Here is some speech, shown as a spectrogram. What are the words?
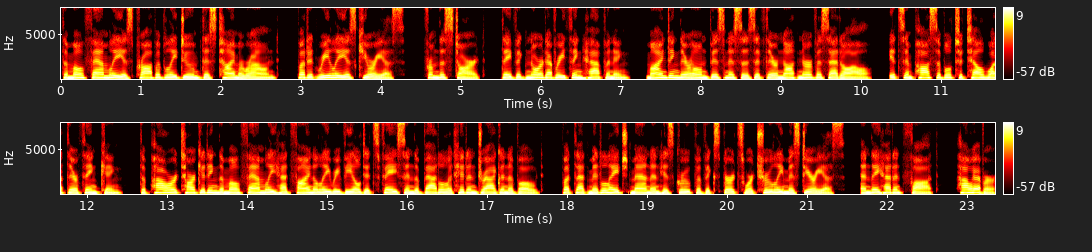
The Mo family is probably doomed this time around. But it really is curious. From the start, they've ignored everything happening. minding their own business as if they're not nervous at all. It's impossible to tell what they're thinking. The power targeting the Mo family had finally revealed its face in the battle at Hidden Dragon Abode. But that middle-aged man and his group of experts were truly mysterious, and they hadn't fought. However,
